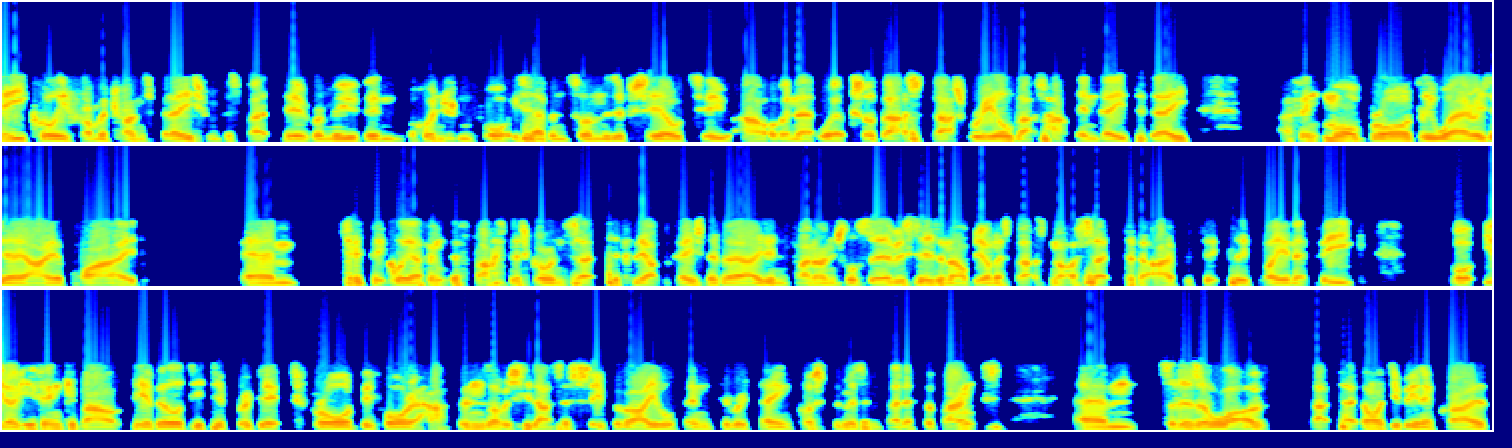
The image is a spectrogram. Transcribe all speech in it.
And equally, from a transportation perspective, removing 147 tons of CO2 out of a network. So that's that's real. That's happening day to day. I think more broadly, where is AI applied? Um, typically, I think the fastest growing sector for the application of AI is in financial services. And I'll be honest, that's not a sector that I particularly play in at Peak. But you know, if you think about the ability to predict fraud before it happens, obviously that's a super valuable thing to retain customers and better for banks. Um, so there's a lot of that technology being applied,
